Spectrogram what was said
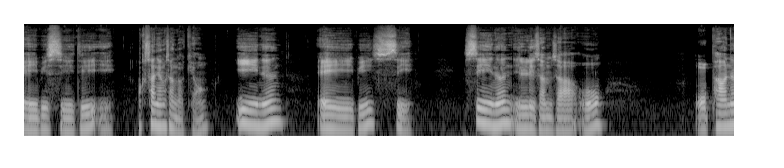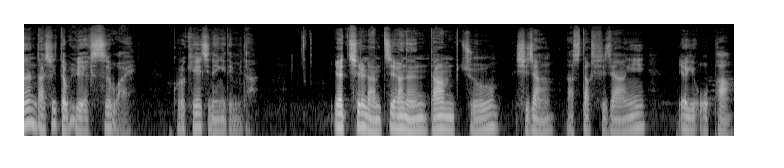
A, B, C, D, E. 확산형 삼각형. E는 A, B, C. C는 1, 2, 3, 4, 5. 5파는 다시 W, X, Y. 그렇게 진행이 됩니다. 며칠 남지 않은 다음 주 시장, 나스닥 시장이 여기 5파,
